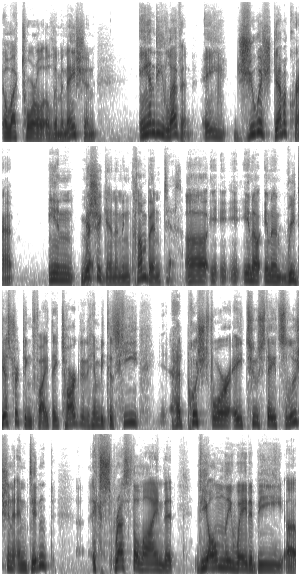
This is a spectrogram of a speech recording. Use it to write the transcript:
electoral elimination. Andy Levin, a Jewish Democrat in Michigan, right. an incumbent, yes. uh, in, a, in a redistricting fight, they targeted him because he had pushed for a two state solution and didn't express the line that the only way to be uh,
